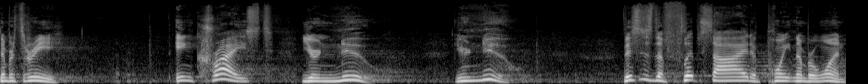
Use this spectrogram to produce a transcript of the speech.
Number three, in Christ, you're new. You're new. This is the flip side of point number one.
